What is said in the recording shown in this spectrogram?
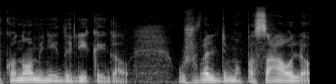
ekonominiai dalykai, gal užvaldymo pasaulio,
